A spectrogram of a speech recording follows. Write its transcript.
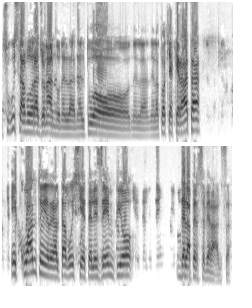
su cui stavo ragionando nel, nel tuo, nel, nella tua chiacchierata è quanto in realtà voi siete l'esempio della perseveranza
